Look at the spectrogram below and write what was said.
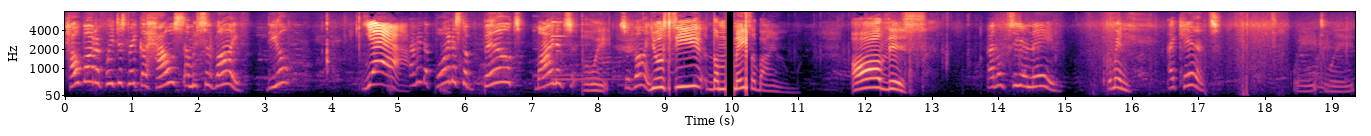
How about if we just make a house and we survive? Deal? Yeah. I mean, the point is to build, mine, and su- But wait, survive. you'll see the Mesa biome. All this. I don't see your name. Come in. I can't. Wait, wait.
